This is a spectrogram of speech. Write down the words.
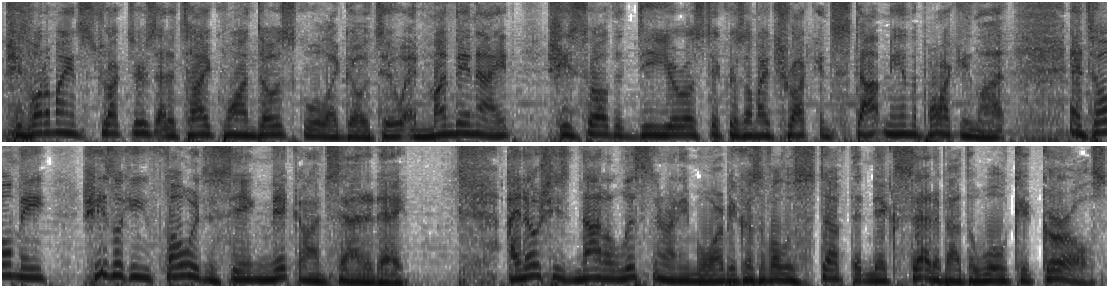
She's one of my instructors at a taekwondo school I go to, and Monday night she saw the D Euro stickers on my truck and stopped me in the parking lot and told me she's looking forward to seeing Nick on Saturday. I know she's not a listener anymore because of all the stuff that Nick said about the Wolcott girls.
